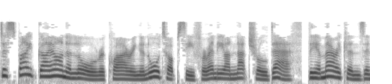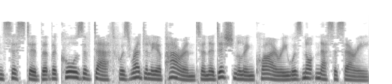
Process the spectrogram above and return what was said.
Despite Guyana law requiring an autopsy for any unnatural death, the Americans insisted that the cause of death was readily apparent and additional inquiry was not necessary.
